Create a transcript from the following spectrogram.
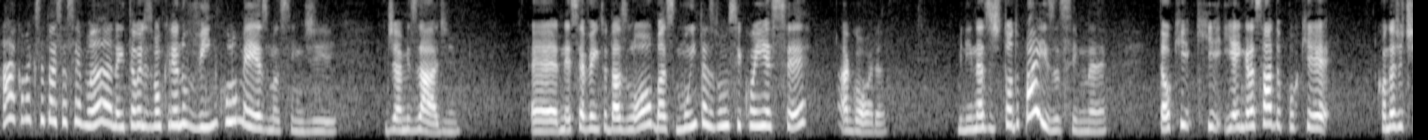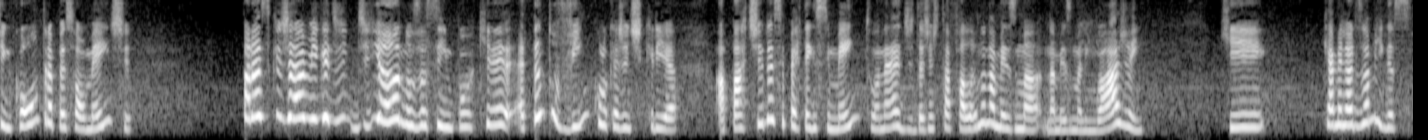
Ah, como é que você está essa semana? Então eles vão criando vínculo mesmo, assim, de, de amizade. É, nesse evento das lobas, muitas vão se conhecer agora. Meninas de todo o país, assim, né? Então, que, que, e é engraçado porque quando a gente encontra pessoalmente, parece que já é amiga de, de anos, assim, porque é tanto vínculo que a gente cria a partir desse pertencimento, né, de da gente estar falando na mesma, na mesma linguagem, que, que é melhores amigas.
